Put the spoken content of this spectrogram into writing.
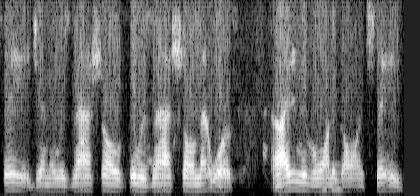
stage, and it was national. It was national network, and I didn't even want to mm-hmm. go on stage,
